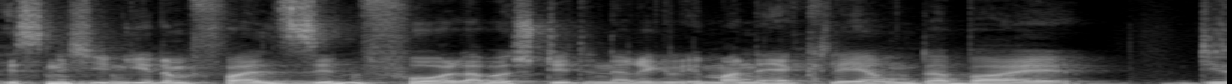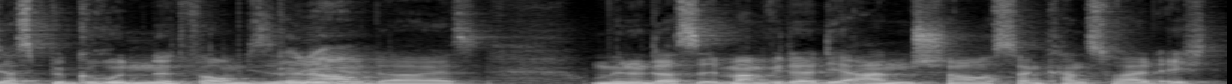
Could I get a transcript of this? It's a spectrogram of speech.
ist nicht in jedem Fall sinnvoll, aber es steht in der Regel immer eine Erklärung dabei, die das begründet, warum diese Genau. Regel da ist. Und wenn du das immer wieder dir anschaust, dann kannst du halt echt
